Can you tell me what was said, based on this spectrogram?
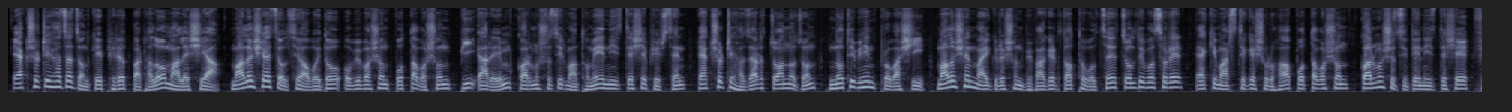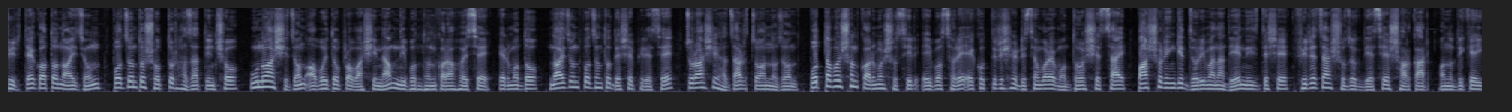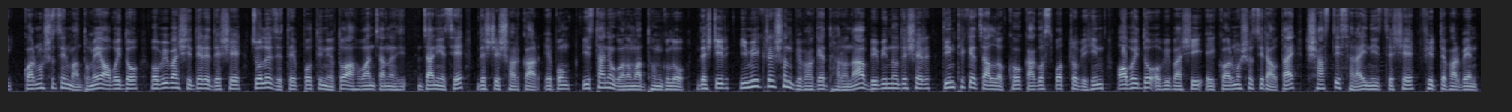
একষট্টি হাজার জনকে ফেরত পাঠালো মালয়েশিয়া। মালয়েশিয়ায় চলছে অবৈধ অভিবাসন প্রত্যাবাসন পিআরএম কর্মসূচির মাধ্যমে নিজ দেশে ফিরছেন একষট্টি হাজার চুয়ান্ন জন নথিবিহীন প্রবাসী। মালয়েশিয়ান মাইগ্রেশন বিভাগের তথ্য বলছে, চলতি বছরের একই মার্চ থেকে শুরু হওয়া প্রত্যাবাসন কর্মসূচিতে নিজ দেশে ফিরতে গত নয় জুন পর্যন্ত সত্তর হাজার তিনশো উনআশি জন অবৈধ প্রবাসী নাম নিবন্ধন করা হয়েছে। এর মধ্যে নয় জুন পর্যন্ত দেশে ফিরেছে চুরাশি হাজার চুয়ান্ন জন প্রত্যাবাসন কর্মসূচির এই বছরে একত্রিশে ডিসেম্বরের মধ্যে স্বেচ্ছায় পাঁচশো রিঙ্গিত জরিমানা দিয়ে নিজ দেশে ফিরে যাওয়ার সুযোগ দিয়েছে সরকার। অন্যদিকে এই কর্মসূচির মাধ্যমে অবৈধ অভিবাসীদের দেশে চলে যেতে প্রতিনিয়ত আহ্বান জানা- জানিয়েছে দেশটির সরকার এবং স্থানীয় গণমাধ্যমগুলো। দেশটির ইমিগ্রেশন বিভাগের ধারণা, বিভিন্ন দেশের তিন থেকে চার লক্ষ কাগজপত্রবিহীন অবৈধ অভিবাসী এই কর্মসূচির আওতায় শাস্তি ছাড়াই নিজ দেশে ফিরতে পারবেন।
